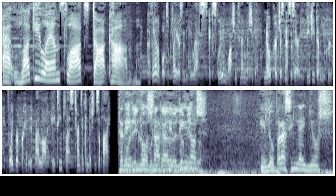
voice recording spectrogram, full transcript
at LuckyLandSlots.com. Available to players in the U.S., excluding Washington and Michigan. No purchase necessary. VGW Group. Void prohibited by law. 18 plus. Terms and conditions apply. entre los argentinos y los brasileños.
